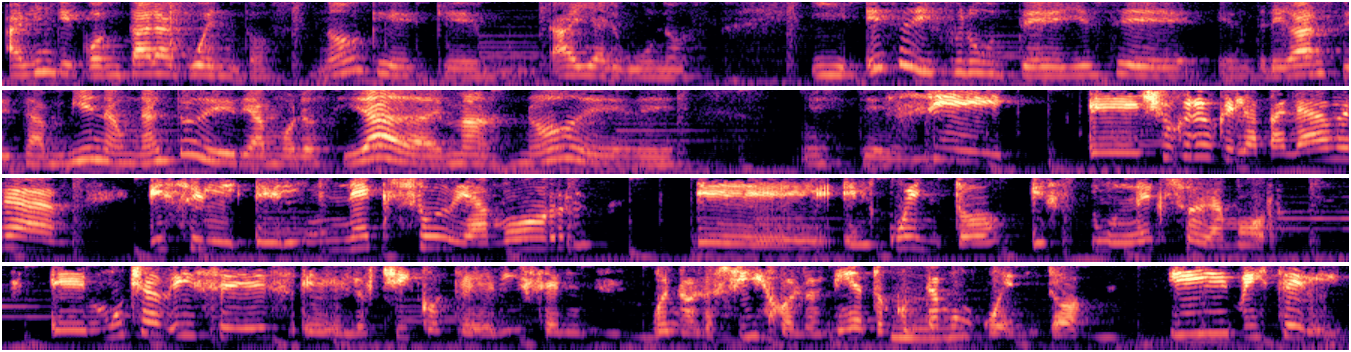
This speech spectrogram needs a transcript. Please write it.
alguien que contara cuentos, ¿no? Que, que hay algunos. Y ese disfrute y ese entregarse también a un acto de, amorosidad, además, ¿no? de este... Sí, eh, yo creo que la palabra es el, nexo de amor, eh, el cuento es un nexo de amor. Eh, muchas veces los chicos te dicen, bueno, los hijos, los nietos, contame un cuento. Y, viste,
